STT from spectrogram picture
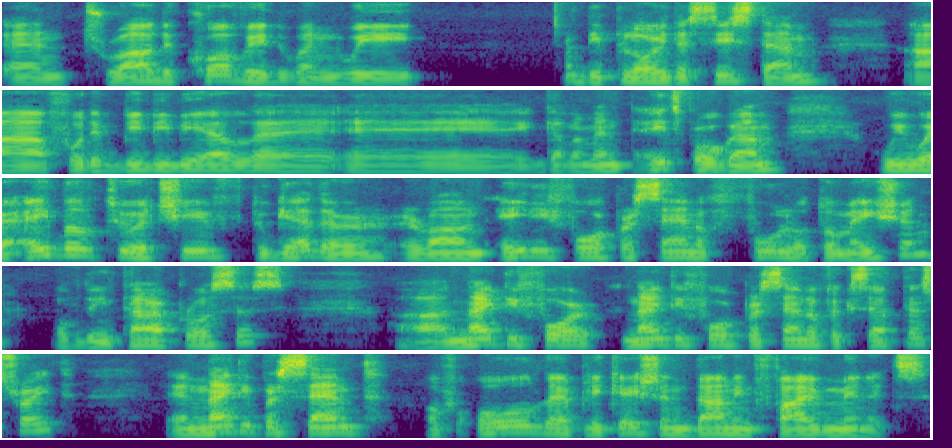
and throughout the COVID, when we deployed the system uh, for the BBBL uh, uh, government aids program, we were able to achieve together around 84% of full automation of the entire process, uh, 94, 94% of acceptance rate, and 90% of all the application done in five minutes.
